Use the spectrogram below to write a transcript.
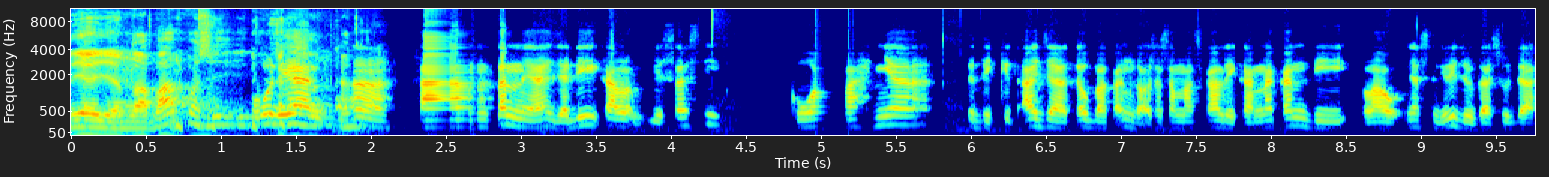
Iya, iya, nggak apa-apa sih. Kemudian eh, santan ya. Jadi kalau bisa sih kuahnya sedikit aja atau bahkan nggak usah sama sekali karena kan di lauknya sendiri juga sudah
